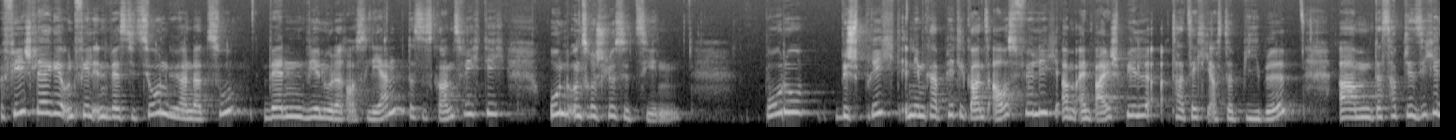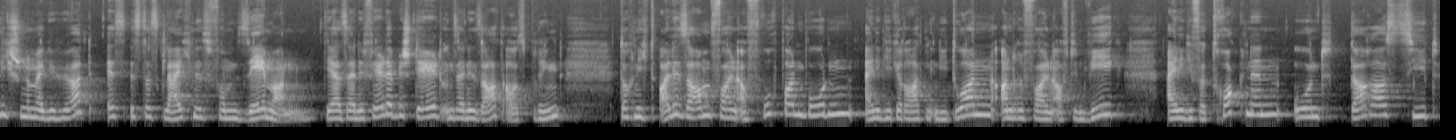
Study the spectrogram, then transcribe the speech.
Fehlschläge und Fehlinvestitionen gehören dazu, wenn wir nur daraus lernen, das ist ganz wichtig, und unsere Schlüsse ziehen. Bodo bespricht in dem Kapitel ganz ausführlich ähm, ein Beispiel tatsächlich aus der Bibel. Ähm, das habt ihr sicherlich schon einmal gehört. Es ist das Gleichnis vom Sämann, der seine Felder bestellt und seine Saat ausbringt. Doch nicht alle Samen fallen auf fruchtbaren Boden, einige geraten in die Dornen, andere fallen auf den Weg, einige vertrocknen und daraus zieht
